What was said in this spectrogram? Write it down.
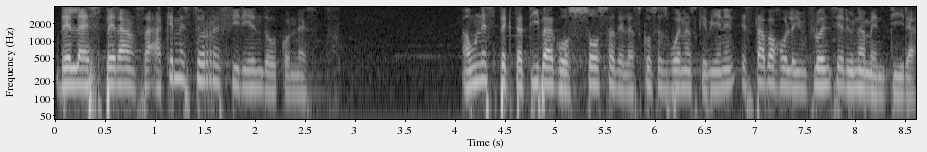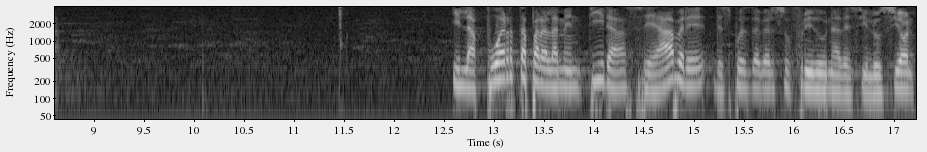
de la esperanza. ¿A qué me estoy refiriendo con esto? A una expectativa gozosa de las cosas buenas que vienen, está bajo la influencia de una mentira. Y la puerta para la mentira se abre después de haber sufrido una desilusión.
